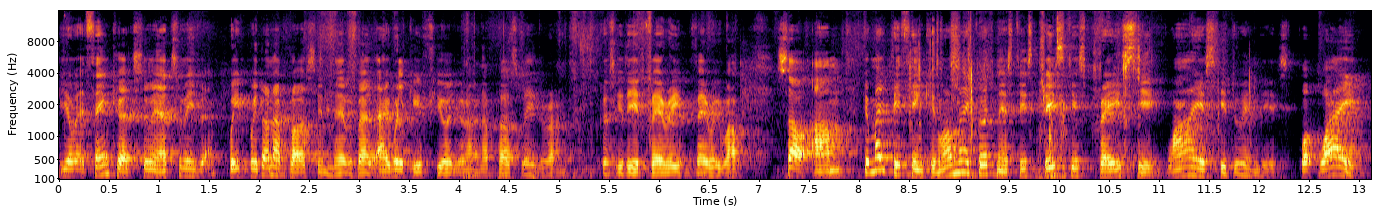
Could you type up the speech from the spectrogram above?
you thank you, Atsumi. Atsumi, we, we don't applause in there, but I will give you, you know, an applause later on because you did very, very well. So um, you might be thinking, oh my goodness, this priest is crazy. Why is he doing this? What, why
